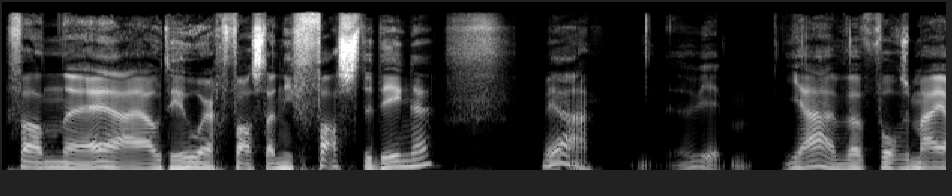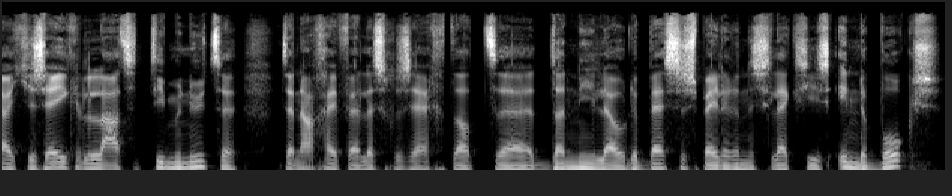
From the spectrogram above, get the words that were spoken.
Van, eh, hij houdt heel erg vast aan die vaste dingen. Ja, eh, ja we, volgens mij had je zeker de laatste tien minuten... Ten Hag heeft wel eens gezegd dat eh, Danilo de beste speler in de selectie is in de box.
